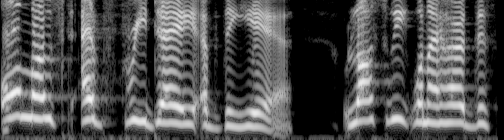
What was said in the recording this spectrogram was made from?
almost every day of the year. Last week, when I heard this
